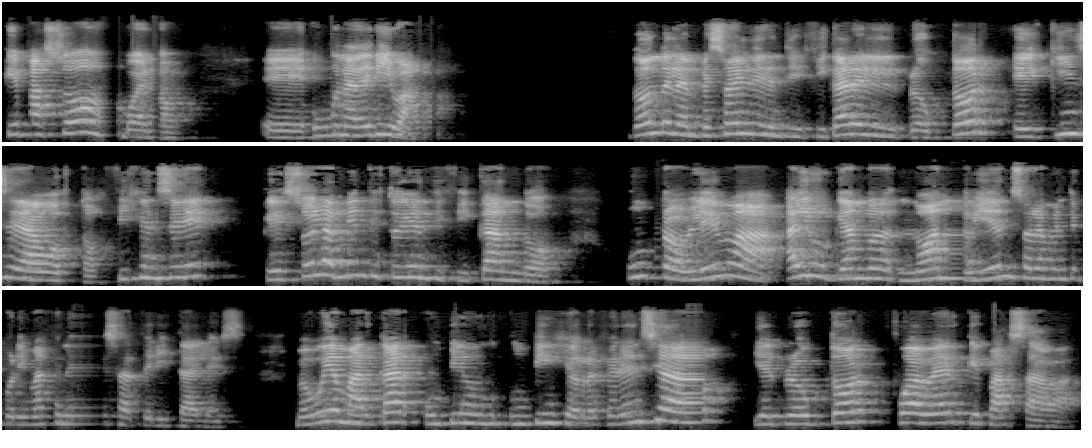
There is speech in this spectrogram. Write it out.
¿Qué pasó? Bueno, eh, hubo una deriva. ¿Dónde la empezó a identificar el productor? El 15 de agosto. Fíjense que solamente estoy identificando un problema, algo que no anda bien solamente por imágenes satelitales. Me voy a marcar un, un pin georreferenciado y el productor fue a ver qué pasaba.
